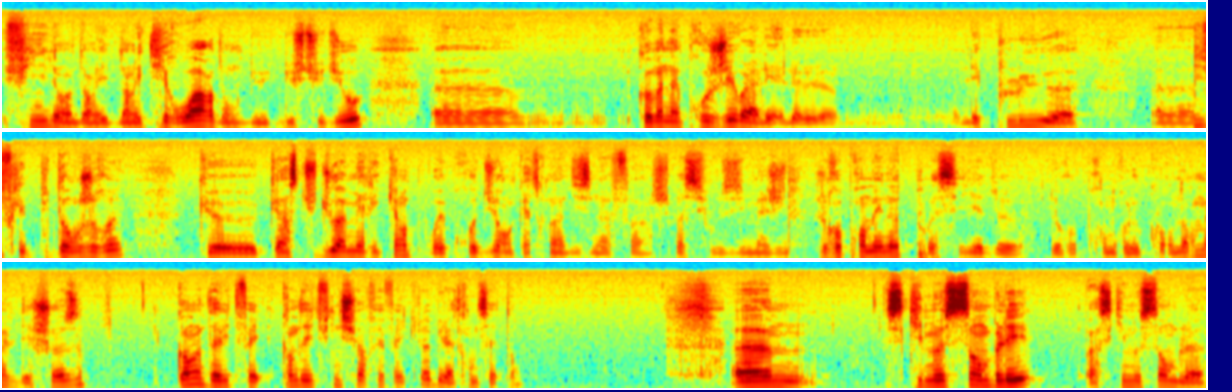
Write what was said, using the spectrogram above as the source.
fini dans, les, tiroirs du, studio comme un projet voilà, plus, les plus dangereux qu'un studio américain pourrait produire en 99. je ne sais pas si vous imaginez. Je reprends mes notes pour essayer de, reprendre le cours normal des choses. Quand David, Fincher fait Fight Club, il a 37 ans. Euh, ce qui me semblait, ce qui me semble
